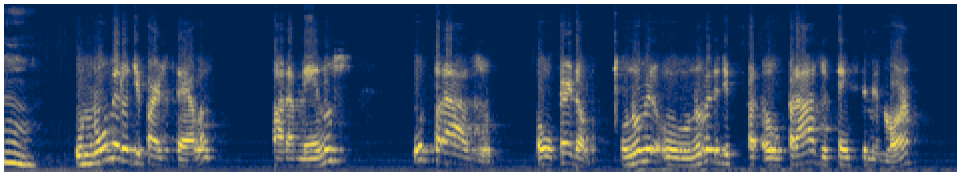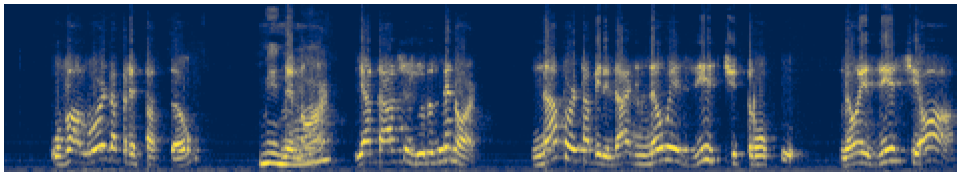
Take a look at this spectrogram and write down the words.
Ah. O número de parcelas para menos, o prazo, ou perdão, o número, o número de o prazo tem que ser menor, o valor da prestação menor, menor e a taxa de juros menor. Na portabilidade não existe troco. Não existe, ó,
